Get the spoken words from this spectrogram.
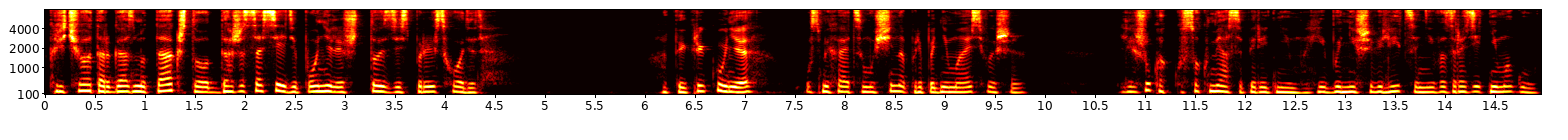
Кричу от оргазма так, что даже соседи поняли, что здесь происходит. «А ты крикунья!» — усмехается мужчина, приподнимаясь выше. Лежу, как кусок мяса перед ним, ибо ни шевелиться, ни возразить не могу.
